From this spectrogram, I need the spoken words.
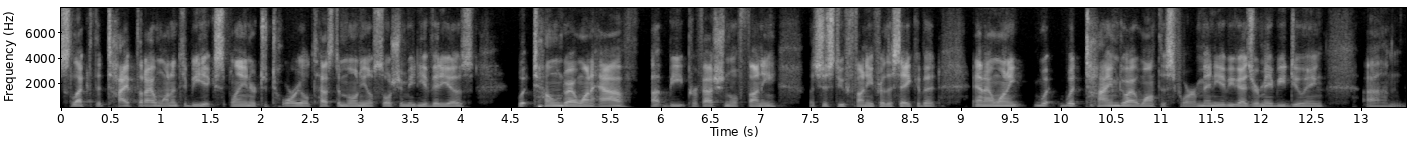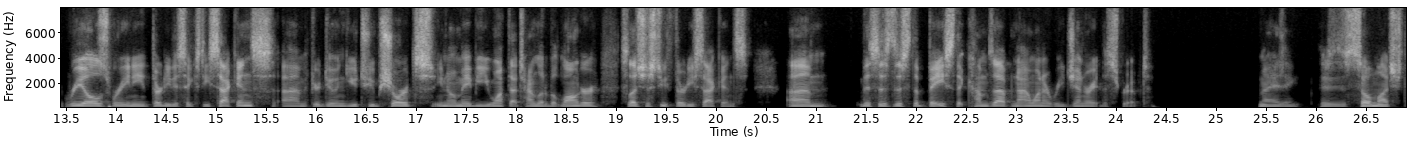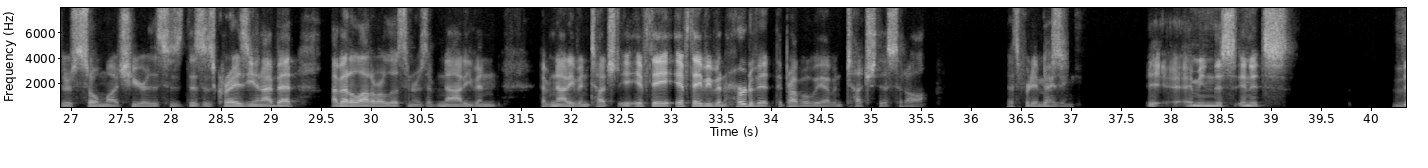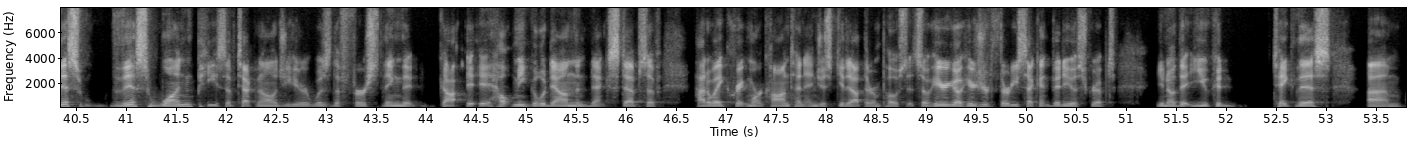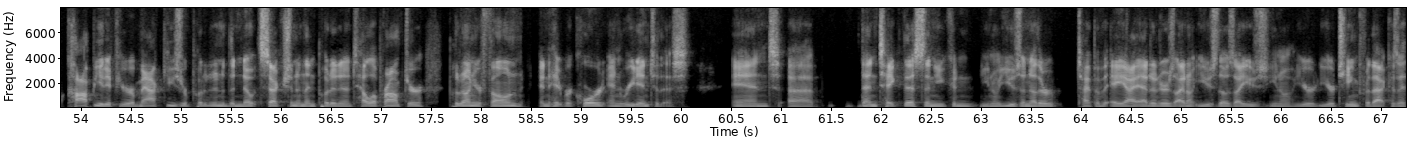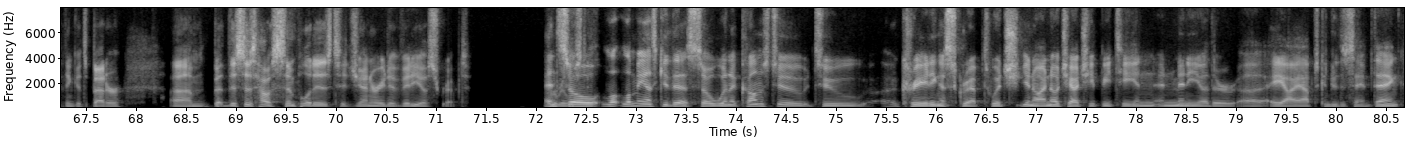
select the type that I want it to be explain or tutorial, testimonial, social media videos. What tone do I want to have? Upbeat, professional, funny. Let's just do funny for the sake of it. And I want to, what, what time do I want this for? Many of you guys are maybe doing um, reels where you need 30 to 60 seconds. Um, if you're doing YouTube shorts, you know, maybe you want that time a little bit longer. So let's just do 30 seconds. Um, this is just the base that comes up. Now I want to regenerate the script. Amazing. There's so much. There's so much here. This is this is crazy, and I bet I bet a lot of our listeners have not even have not even touched. If they if they've even heard of it, they probably haven't touched this at all. That's pretty amazing. Yes. I mean, this and it's this this one piece of technology here was the first thing that got it, it, helped me go down the next steps of how do I create more content and just get it out there and post it. So here you go. Here's your 30 second video script, you know, that you could take this, um, copy it if you're a Mac user, put it into the notes section, and then put it in a teleprompter, put it on your phone, and hit record and read into this. And uh, then take this, and you can you know use another type of AI editors. I don't use those. I use you know your your team for that because I think it's better. Um, but this is how simple it is to generate a video script. And so l- let me ask you this. So when it comes to to uh, creating a script, which you know I know ChatGPT and and many other uh, AI apps can do the same thing,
